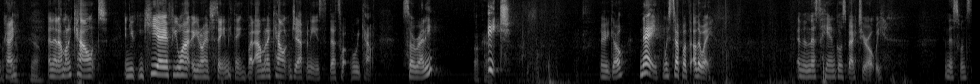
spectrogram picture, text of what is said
Okay? Okay, yeah. And then I'm gonna count, and you can kie if you want, or you don't have to say anything, but I'm gonna count in Japanese. That's what we count. So ready? Okay. Each. There you go. Nay, we step up the other way. And then this hand goes back to your obi. And this one's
